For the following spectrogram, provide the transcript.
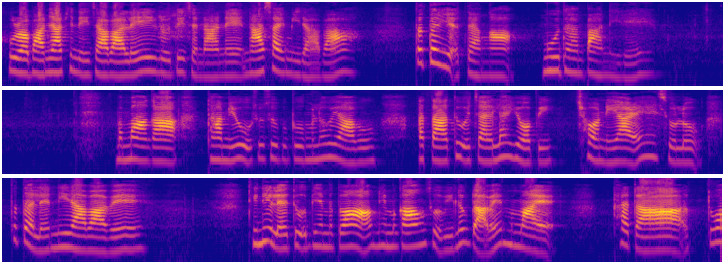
ခုတော့ဘာများဖြစ်နေကြပါလဲလို့သိချင်တာနဲ့နားဆိုင်မိတာပါတသက်ရဲ့အတန်ကငိုတန်းပါနေတယ်မမကဒါမျိုးကိုစူးစူးပူပူမလုပ်ရဘူးအသားသူ့အကြိုက်လက်ရော်ပြီး ချော်နေရတယ်ဆိုလို့တက်တက်လဲနေတာပါပဲဒီနေ့လဲသူအပြင်မသွားအောင်နေမကောင်းဆိုပြီးလှုပ်တာပဲမမရဲ့ခတ်တာသူက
